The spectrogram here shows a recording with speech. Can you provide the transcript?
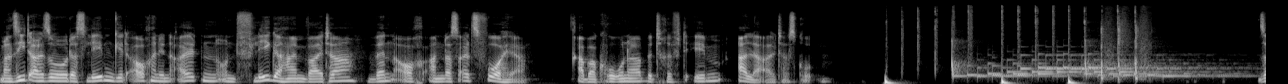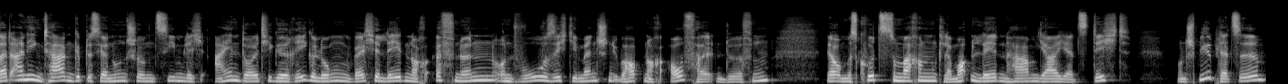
Man sieht also, das Leben geht auch in den Alten- und Pflegeheimen weiter, wenn auch anders als vorher. Aber Corona betrifft eben alle Altersgruppen. Seit einigen Tagen gibt es ja nun schon ziemlich eindeutige Regelungen, welche Läden noch öffnen und wo sich die Menschen überhaupt noch aufhalten dürfen. Ja, um es kurz zu machen, Klamottenläden haben ja jetzt dicht und Spielplätze,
